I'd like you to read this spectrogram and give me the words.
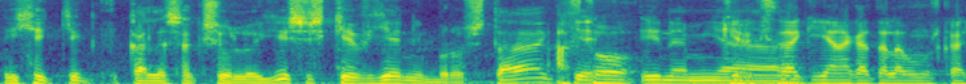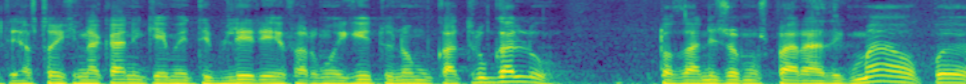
είχε και καλές αξιολογήσεις και βγαίνει μπροστά Αυτό, και είναι μια... κύριε Ξηδάκη, για να καταλάβουμε όμως κάτι, αυτό έχει να κάνει και με την πλήρη εφαρμογή του νόμου Κατρούγκαλου. Το δανείζω όμως παράδειγμα. όπου, ε,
